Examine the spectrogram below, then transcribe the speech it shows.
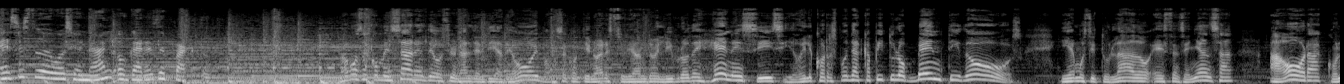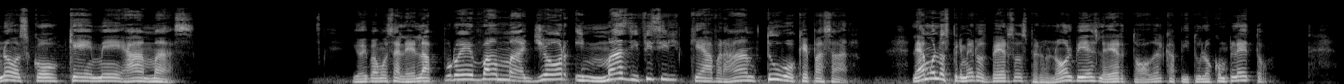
Este es tu devocional Hogares de Pacto. Vamos a comenzar el devocional del día de hoy. Vamos a continuar estudiando el libro de Génesis y hoy le corresponde al capítulo 22. Y hemos titulado esta enseñanza Ahora conozco que me amas. Y hoy vamos a leer la prueba mayor y más difícil que Abraham tuvo que pasar. Leamos los primeros versos, pero no olvides leer todo el capítulo completo.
